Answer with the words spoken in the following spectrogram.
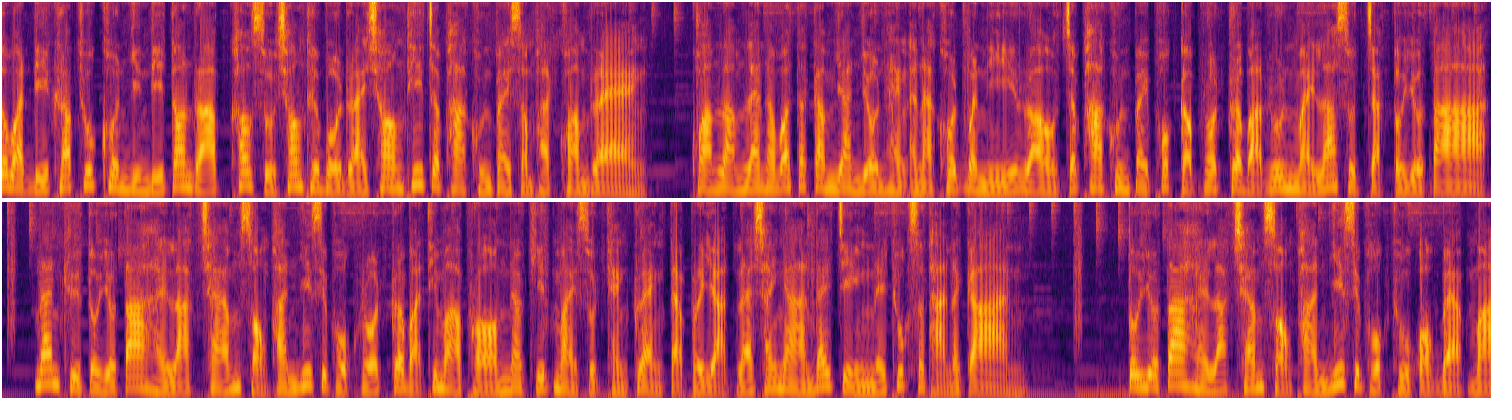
สวัสดีครับทุกคนยินดีต้อนรับเข้าสู่ช่องเทอร์โบดรช่องที่จะพาคุณไปสัมผัสความแรง ความล้ำและนวัตกรรมยานยนต์แห่งอนาคตวันนี้เราจะพาคุณไปพบกับรถกระบะรุ่นใหม่ล่าสุดจากโตโยต้านั่นคือ Toyota h i l u x แชมป์2026 รถกระบะที่มาพร้อมแนวคิดใหม่สุดแข็งแกร่งแต่ประหยัดและใช้งานได้จริงในทุกสถานการณ์โตโยต้าไฮลักแชมป์2026 ถูกออกแบบมา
